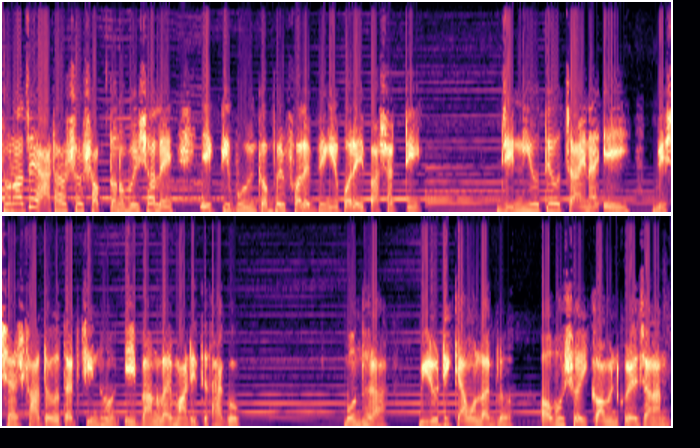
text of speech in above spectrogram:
শোনা যায় আঠারোশো সাতানব্বই সালে একটি ভূমিকম্পের ফলে ভেঙে পড়ে এই প্রাসাদটি। যে নিয়তেও চায় না এই বিশ্বাসঘাতকতার চিহ্ন এই বাংলায় মাটিতে থাকুক। বন্ধুরা, ভিডিওটি কেমন লাগল অবশ্যই কমেন্ট করে জানান।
